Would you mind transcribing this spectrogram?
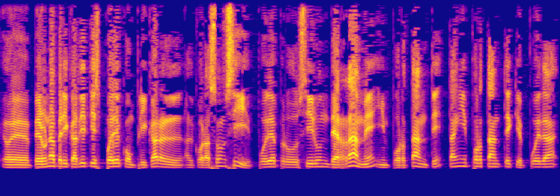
eh, pero una pericarditis puede complicar al, corazón, sí, puede producir un derrame importante, tan importante que pueda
